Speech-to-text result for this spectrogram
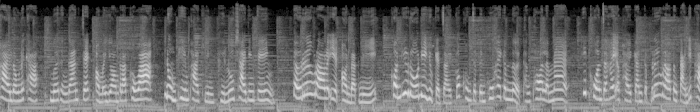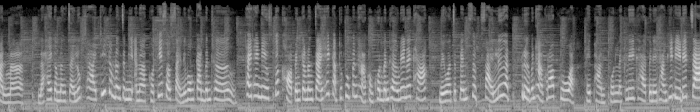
คลายลงนะคะ เมื่อทางด้านแจ็คออกมายอมรับเขาว่า หนุ่มพีมพาคินคือลูกชายจริง ๆ แต่เรื่องราวละเอียดอ่อนแบบนี้ คนที่รู้ดีอยู่แก่ใจก็คงจะเป็นผู้ให้กำเนิดทั้งพ่อและแม่ ที่ควรจะให้อภัยกันกับเรื่องราวต่างๆ ที่ผ่านมา และให้กำลังใจลูกชายที่กำลังจะมีอนาคตที่สดใสในวงการบันเทิง ไทยไทยนิวส์ก็ขอเป็นกำลังใจให้กับทุกๆ ปัญหาของคนบันเทิงด้วยนะคะ ไม่ว่าจะเป็นศึกสายเลือด หรือปัญหาครอบครัว ให้ผ่านพ้นและคลี่คลายไปในทางที่ดีด้วยจ้า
